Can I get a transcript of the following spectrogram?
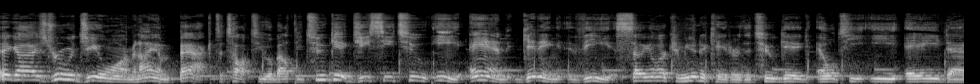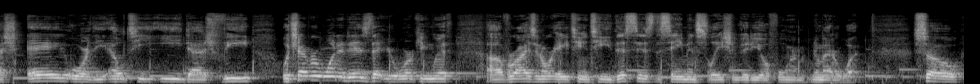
Hey guys, Drew with GeoArm, and I am back to talk to you about the 2 gig GC2E and getting the cellular communicator, the 2 gig LTE A-A or the LTE-V, whichever one it is that you're working with, uh, Verizon or AT&T, this is the same installation video for them no matter what. So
